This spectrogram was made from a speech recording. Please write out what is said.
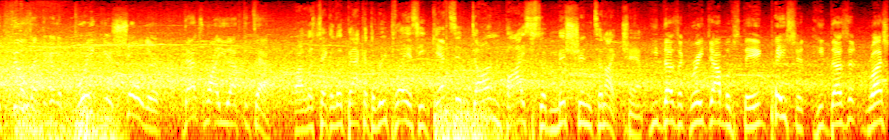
it feels like they're going to break your shoulder. That's why you have to tap. All right, let's take a look back at the replay as he gets it done by submission tonight, champ. He does a great job of staying patient. He doesn't rush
